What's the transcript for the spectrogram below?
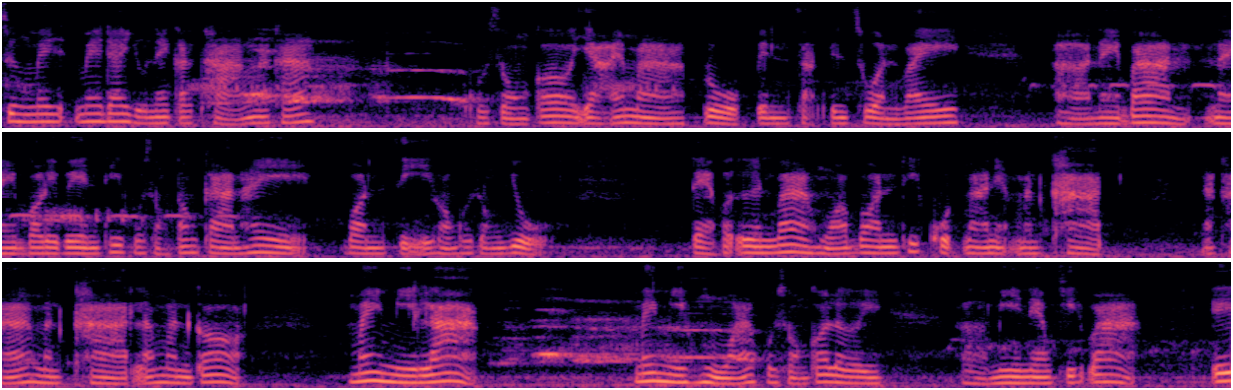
ซึ่งไม่ไม่ได้อยู่ในกระถางนะคะครูสงก็ย้ายมาปลูกเป็นสัดเป็นส่วนไว้ ในบ้านในบริเวณที่ครูสงต้องการให้บอลสีของครูสงอยู่ แต่เผอิญว่าหัวบอลที่ขุดมาเนี่ยมันขาดนะคะ มันขาดแล้วมันก็ไม่มีราก ไม่มีหัวครูสงก็เลยเมีแนวคิดว่า เอ๊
